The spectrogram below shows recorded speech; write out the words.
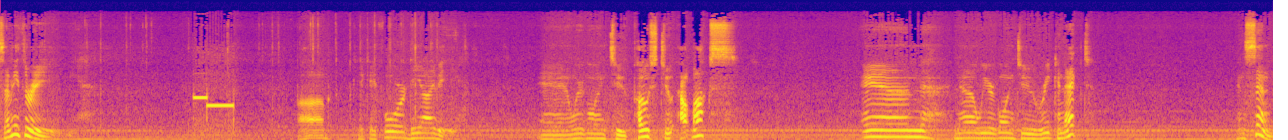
73. Bob, KK4, DIV. And we're going to post to Outbox. And now we are going to reconnect and send.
